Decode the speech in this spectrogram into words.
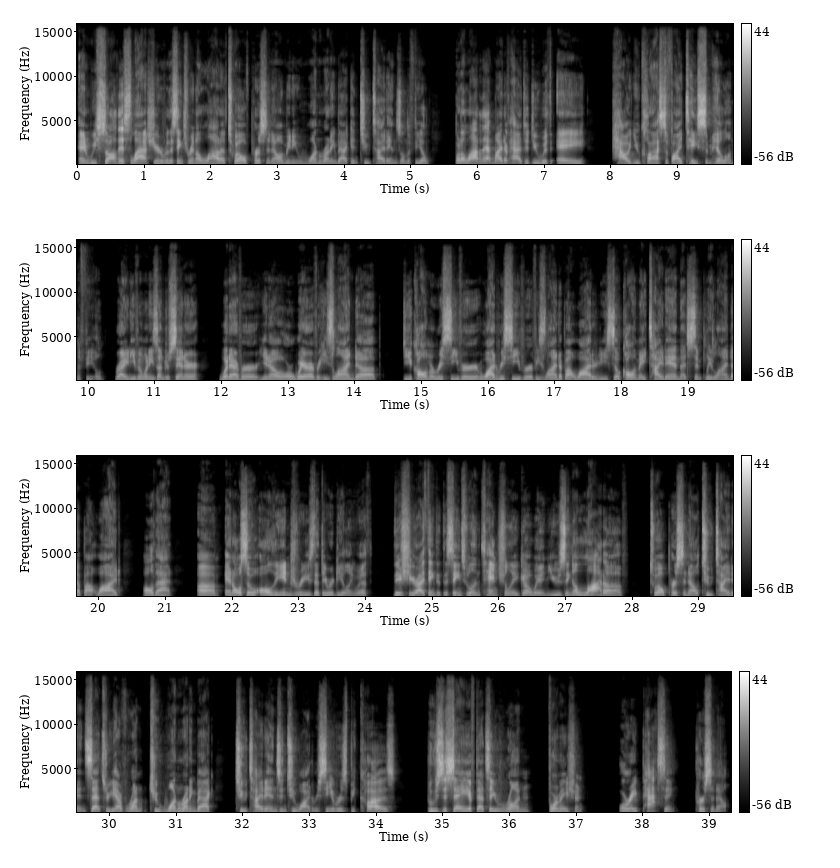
And we saw this last year where the Saints ran a lot of 12 personnel, meaning one running back and two tight ends on the field. But a lot of that might have had to do with A, how you classify Taysom Hill on the field, right? Even when he's under center, whatever, you know, or wherever he's lined up. Do you call him a receiver, wide receiver if he's lined up out wide, or do you still call him a tight end that's simply lined up out wide? All that. Um, and also all the injuries that they were dealing with. This year, I think that the Saints will intentionally go in using a lot of 12 personnel, two tight end sets, where you have run two, one running back, two tight ends, and two wide receivers, because who's to say if that's a run formation or a passing personnel?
